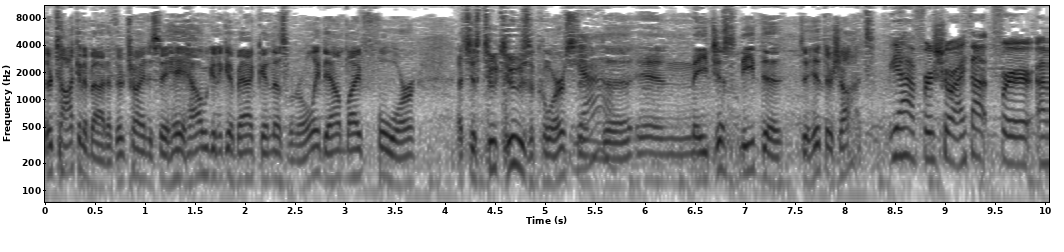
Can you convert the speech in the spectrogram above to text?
they're talking about it. They're trying to say, hey, how are we going to get back in this when we're only down by four? That's just two twos, of course, Yeah. and uh, and they just need to to hit their shots. Yeah, for sure. I thought for a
